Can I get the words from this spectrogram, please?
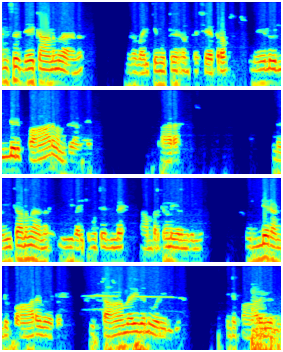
ഫ്രണ്ട്സ് ദേ കാണുന്നതാണ്. ഇവിടെ വരിക്കമുത്ത് അവിടുത്തെ ക്ഷേത്രം. മേളിൽ വലിയൊരു പാറ നമുക്ക് കാണാം. പാറ? ഈ കാണുന്നതാണ് ഈ വരിക്കമുത്തലിലെ അമ്പലത്തിനോട് ചേർന്നിരുന്ന വലിയ രണ്ട് പാറകൾ കേട്ടോ. ഈ താമര ഇതെന്ന് പോലെ ഇരിക്കും. ഇതിന്റെ പാറകൾ എന്ന്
